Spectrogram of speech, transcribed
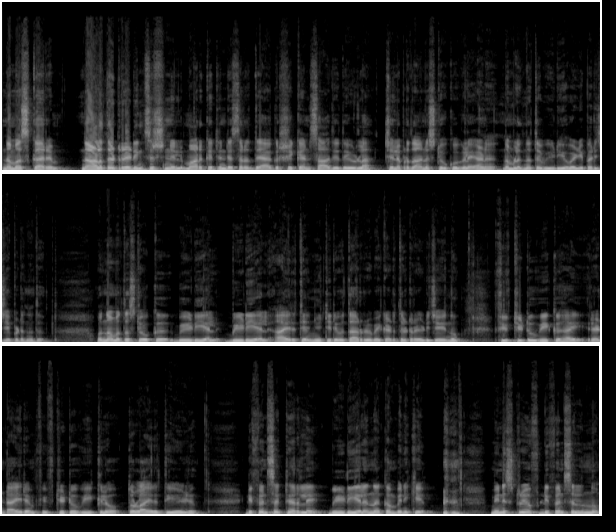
നമസ്കാരം. നാളത്തെ ട്രേഡിംഗ് സെഷനിൽ മാർക്കറ്റിന്റെ ശ്രദ്ധ ആകർഷിക്കാൻ സാധ്യതയുള്ള ചില പ്രധാന സ്റ്റോക്കുകളെയാണ് നമ്മൾ ഇന്നത്തെ വീഡിയോ വഴി പരിചയപ്പെടുന്നത്. ഒന്നാമത്തെ stock B D L. B D L ആയിരത്തി അഞ്ഞൂറ്റി ഇരുപത്തി ആറ് രൂപയ്ക്ക് അടുത്ത് ട്രേഡ് ചെയ്യുന്നു. ഫിഫ്റ്റി ടു വീക്ക് ഹൈ രണ്ടായിരം ഫിഫ്റ്റി ടു വീക്കിലോ തൊള്ളായിരത്തി ഏഴ് ഡിഫൻസ് സെക്ടറിലെ ബി ഡി എൽ എന്ന കമ്പനിക്ക് മിനിസ്ട്രി ഓഫ് ഡിഫൻസിൽ നിന്നും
